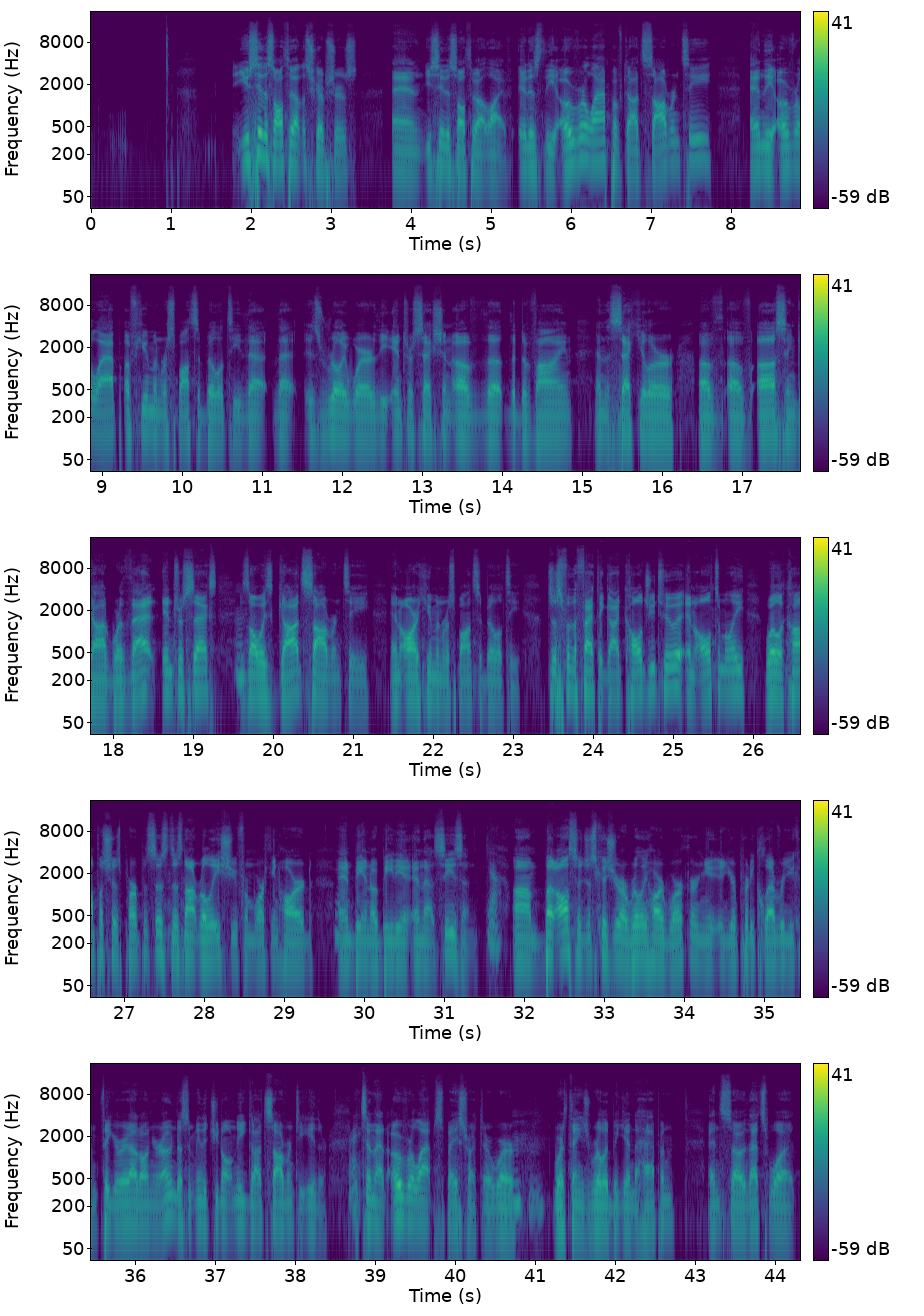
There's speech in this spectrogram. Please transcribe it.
you see this all throughout the scriptures, and you see this all throughout life. It is the overlap of God's sovereignty and the overlap of human responsibility that that is really where the intersection of the the divine and the secular of of us and God where that intersects is mm-hmm. always God's sovereignty and our human responsibility just for the fact that God called you to it and ultimately will accomplish his purposes does not release you from working hard Yeah. and being obedient in that season Yeah. um, but also, just because you're a really hard worker and you, you're pretty clever, you can figure it out on your own, doesn't mean that you don't need God's sovereignty either. Right. It's in that overlap space right there where where things really begin to happen, and so that's what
